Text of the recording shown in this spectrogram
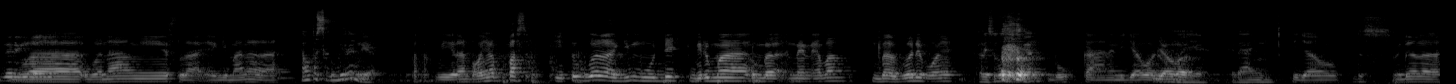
gua gua nangis lah ya gimana lah. Yang pas kebiran ya? Pas takbiran pokoknya pas itu gua lagi mudik di rumah mbak nenek apa? Mbak gua deh pokoknya. Kali kan? Bukan yang di Jawa, Jawa. oh iya kirain. Di Jawa terus udahlah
